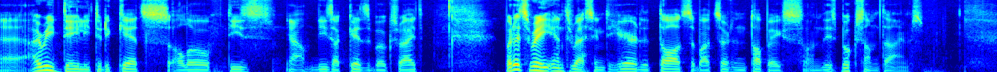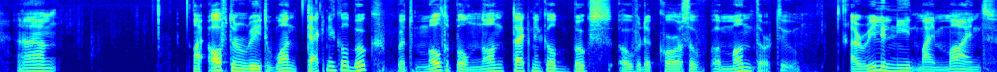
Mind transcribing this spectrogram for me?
Uh, I read daily to the kids, although these, yeah, these are kids' books, right? But it's really interesting to hear the thoughts about certain topics on this book sometimes. Um, I often read one technical book, but multiple non technical books over the course of a month or two. I really need my mind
